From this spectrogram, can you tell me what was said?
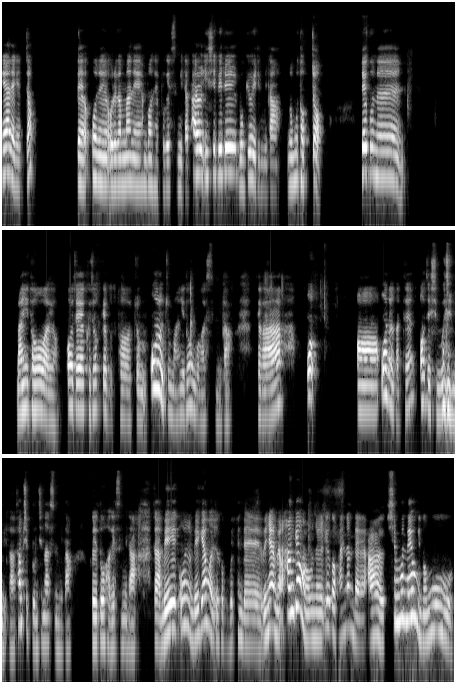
해야 되겠죠? 네, 오늘 오래간만에 한번 해보겠습니다. 8월 21일 목요일입니다. 너무 덥죠? 대구는 많이 더워요. 어제 그저께부터 좀, 오늘 좀 많이 더운 것 같습니다. 제가, 어, 어, 오늘 같은 어제 신문입니다. 30분 지났습니다. 그래도 하겠습니다. 자, 매, 오늘 매경을 읽어볼 텐데, 왜냐하면 한경을 오늘 읽어봤는데, 아, 신문 내용이 너무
